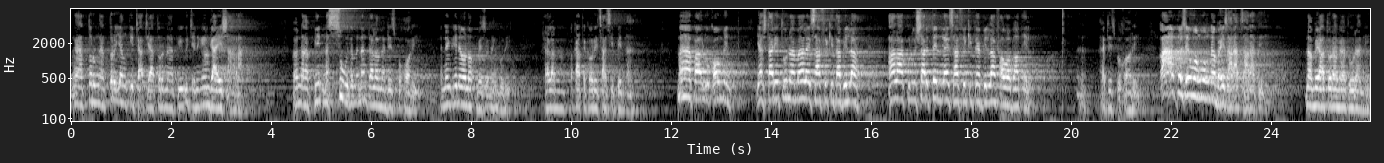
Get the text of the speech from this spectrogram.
Ngatur-ngatur yang tidak diatur Nabi itu jenenge gawe syarat. Nah, Nabi nesu temenan dalam hadis Bukhari. Neng kene ono besok neng buri. Dalam kategorisasi bid'ah. Ma balu qaumin yastarituna ma laysa fi kitabillah. Ala kullu syartin laysa fi kitabillah fa huwa batil. Hadis Bukhari. Lah apa sih wong-wong nambahi syarat-syarat iki? Nambahi aturan-aturan iki.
